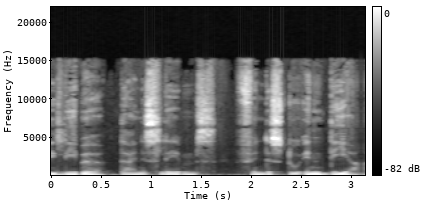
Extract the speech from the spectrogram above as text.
die Liebe deines Lebens findest du in dir.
